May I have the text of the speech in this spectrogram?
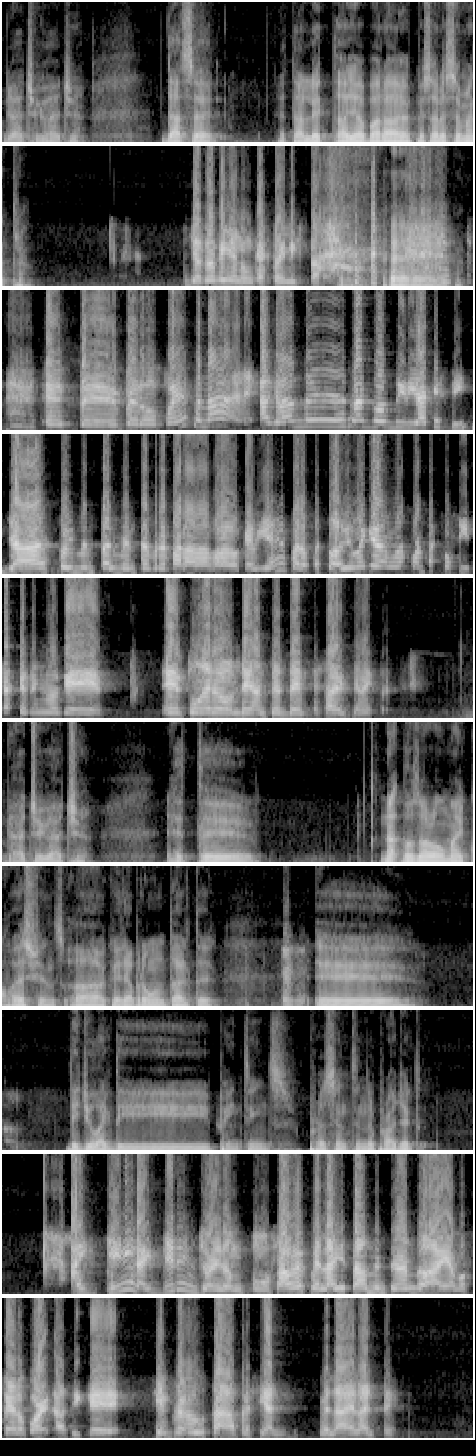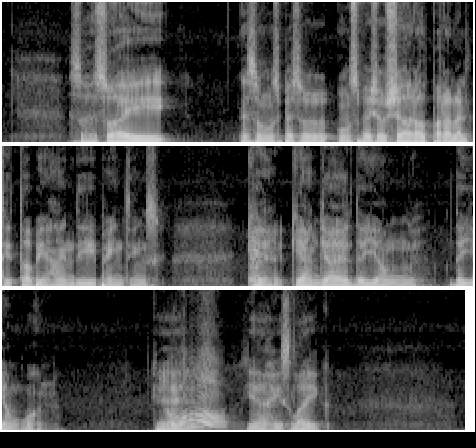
Gotcha, gotcha. That said, ¿estás lista ya para empezar el semestre? Yo creo que yo nunca estoy lista. este, pero pues, ¿verdad? A grandes rasgos diría que sí. Ya estoy mentalmente preparada para lo que viene, pero pues todavía me quedan unas cuantas cositas que tengo que eh, poner antes de empezar el semestre. Gotcha, gotcha. Este. No, those are all my questions. Uh, quería preguntarte. eh, did you like the paintings present in the project? I did, did enjoy them. Como sabes, ¿verdad? Yo estaba mencionando, I am a fan of art, así que siempre me gusta apreciar, ¿verdad? El arte. So, eso ahí es un special, un special shout out para el artista behind the paintings, que, Kian Jael, the young, the young one. Que, Oh, Yeah, he's like,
